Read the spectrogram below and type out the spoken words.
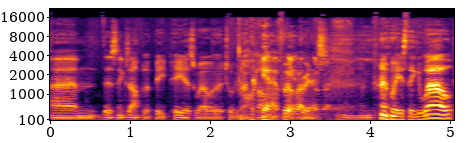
Um, there's an example of BP as well, where they're talking about oh, carbon yeah, footprints. Um, you're thinking, well,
